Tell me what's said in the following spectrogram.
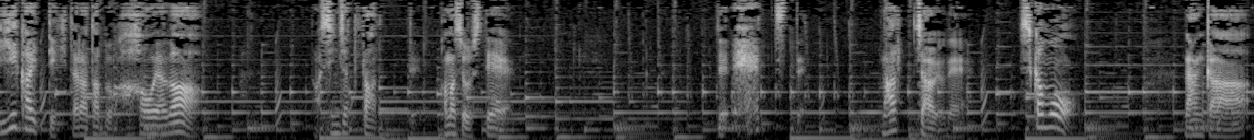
家帰ってきたら多分母親が、死んじゃってたって話をして、で、えー、っつって、なっちゃうよね。しかも、なんか、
